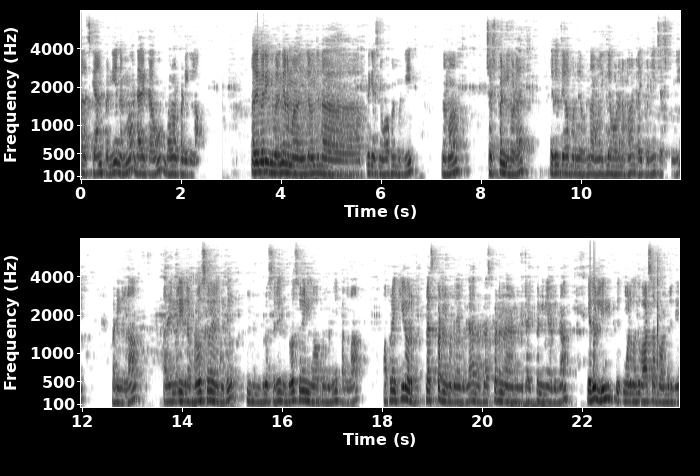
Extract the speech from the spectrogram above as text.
அதை ஸ்கேன் பண்ணி நம்ம டைரெக்டாகவும் டவுன்லோட் பண்ணிக்கலாம். அதே மாதிரி இங்கே பாருங்க நம்ம இதில் வந்து இந்த அப்ளிகேஷனை ஓப்பன் பண்ணி நம்ம சர்ச் பண்ணியோட எதுவும் தேவைப்படுது அப்படின்னா நம்ம இதில் கூட நம்ம டைப் பண்ணி சர்ச் பண்ணி பண்ணிக்கலாம். அதே மாதிரி இதில் ப்ரௌசரும் இருக்குது. இந்த ப்ரௌசரு இந்த ப்ரௌசரையும் நீங்கள் ஓப்பன் பண்ணி பண்ணலாம். அப்புறம் கீழே ஒரு ப்ளஸ் பட்டன் கொடுத்துருங்க பார்த்தீங்களா அந்த ப்ளஸ் பட்டனை நீங்கள் டைப் பண்ணீங்க அப்படின்னா ஏதோ லிங்க் உங்களுக்கு வந்து வாட்ஸ்அப்பில் வந்திருக்கு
